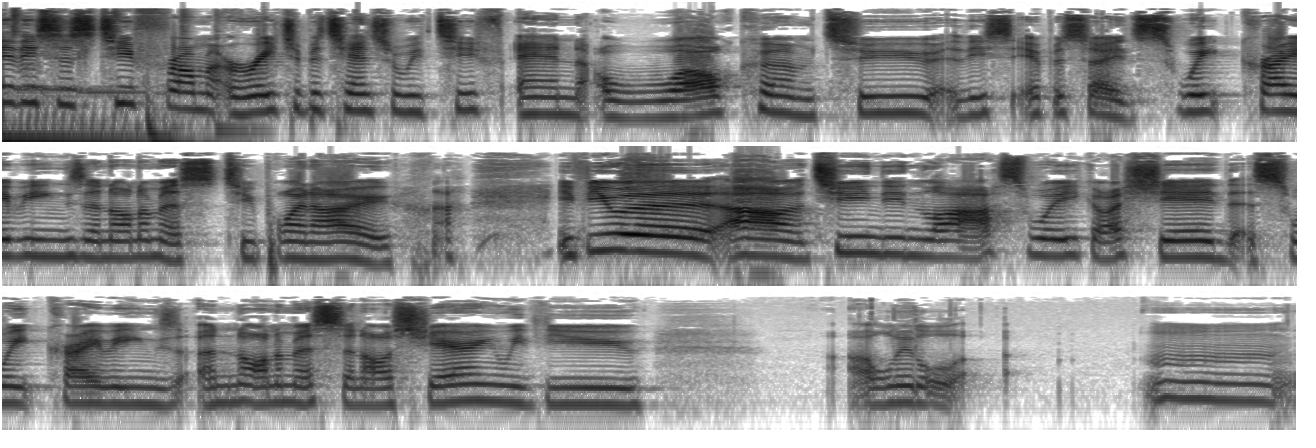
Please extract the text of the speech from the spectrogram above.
there, this is Tiff from Reach Your Potential with Tiff, and welcome to this episode, Sweet Cravings Anonymous 2.0. if you were uh, tuned in last week, I shared Sweet Cravings Anonymous, and I was sharing with you a little. Um,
